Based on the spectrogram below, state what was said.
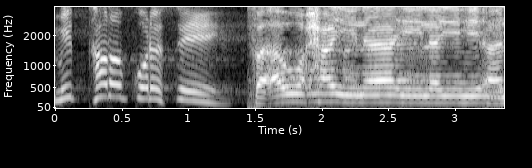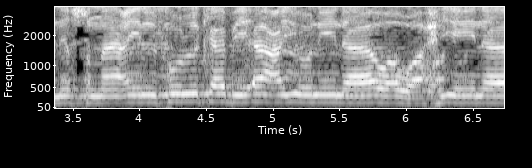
মিথ্যারোপ করেছে فأوحينا إليه أن اصنع الفلك بأعيننا ووحينا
